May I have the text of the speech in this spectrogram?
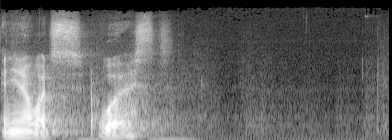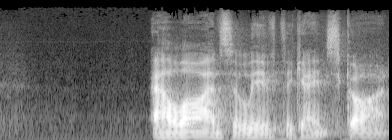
And you know what's worst? Our lives are lived against God.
